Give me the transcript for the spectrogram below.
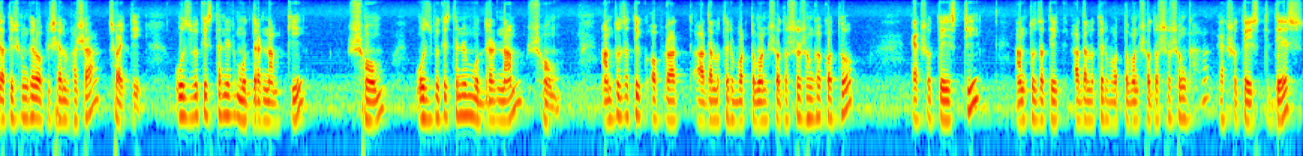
জাতিসংঘের অফিসিয়াল ভাষা ছয়টি। উজবেকিস্তানের মুদ্রার নাম কি? সোম। উজবেকিস্তানের মুদ্রার নাম সোম। আন্তর্জাতিক অপরাধ আদালতের বর্তমান সদস্য সংখ্যা কত? একশো তেইশটি। আন্তর্জাতিক আদালতের বর্তমান সদস্য সংখ্যা একশো তেইশটি দেশ।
